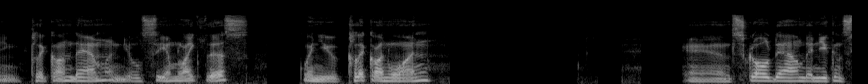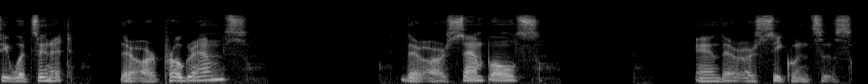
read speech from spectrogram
You can click on them and you'll see them like this. When you click on one and scroll down, then you can see what's in it. There are programs, there are samples, and there are sequences.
